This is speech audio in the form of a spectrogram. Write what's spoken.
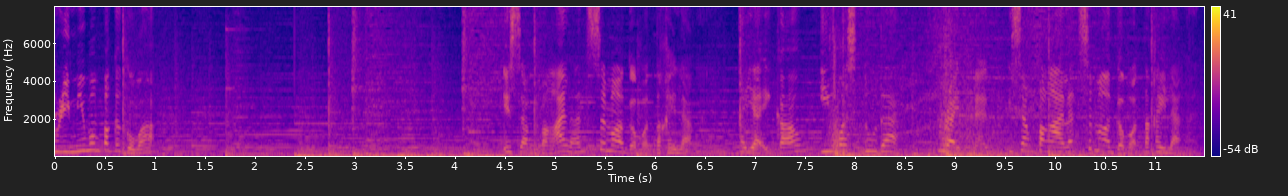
Premium ang pagkagawa. Isang pangalan sa mga gamot na kailangan. Kaya ikaw, iwas duda. Right Med, isang pangalan sa mga gamot na kailangan.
